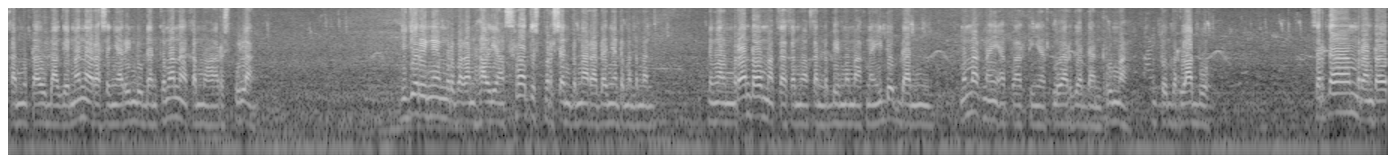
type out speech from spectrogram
kamu tahu bagaimana rasanya rindu dan ke mana kamu harus pulang. Jujur ini merupakan hal yang 100% benar adanya teman-teman. Dengan merantau maka kamu akan lebih memaknai hidup dan memaknai apa artinya keluarga dan rumah untuk berlabuh. Serta merantau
